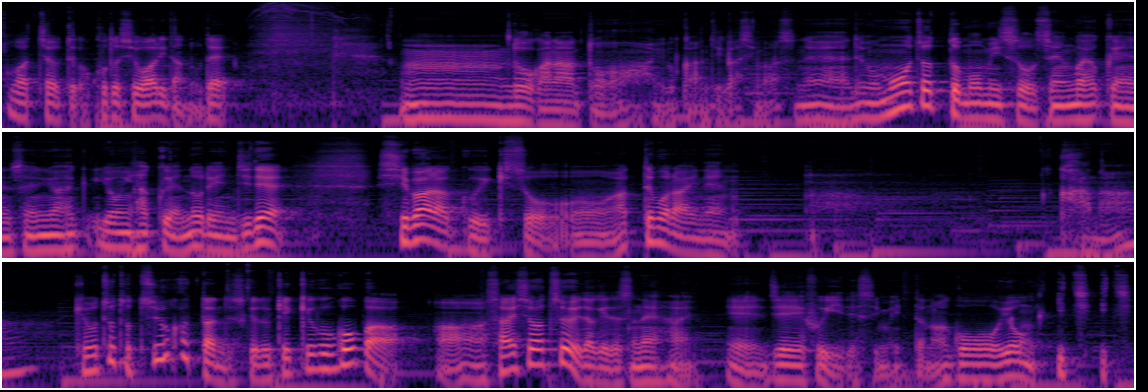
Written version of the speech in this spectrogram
終わっちゃうっていうか、今年終わりなので、うーん、どうかなという感じがしますね。でももうちょっともみそう、1500円、1400円のレンジで、しばらくいきそう。あっても来年かな。今日ちょっと強かったんですけど、結局5番、あー最初は強いだけですね。はい。えー JFE です。今言ったのは5411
